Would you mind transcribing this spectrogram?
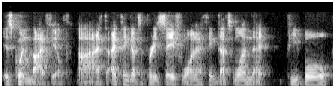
is Quinton Byfield. Uh, I, th- I, think that's a pretty safe one. I think that's one that people,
